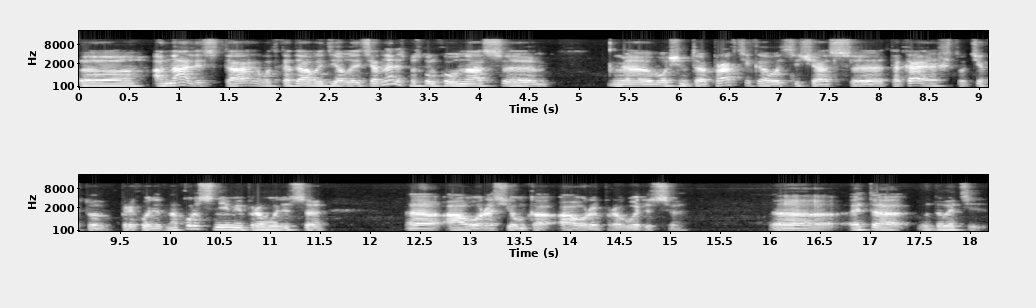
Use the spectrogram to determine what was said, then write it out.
анализ, да, вот когда вы делаете анализ, поскольку у нас, э, э, в общем-то, практика вот сейчас такая, что те, кто приходит на курс, с ними проводится аура, съемка ауры проводится. Это, вот давайте,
